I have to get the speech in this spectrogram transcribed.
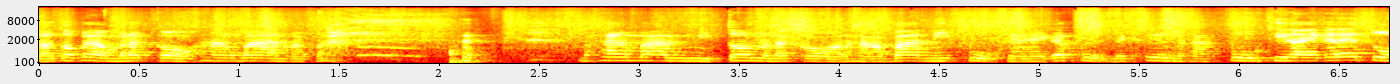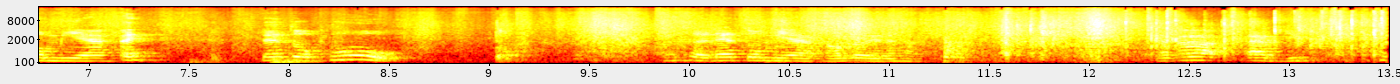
เราต้องไปเอามะละกอข้างบ้านมาก่อนมาข้างบ้านมีต้นมะละกอนะคะ บ้านนี้ปลูกยังไงก็ปลูกไม่ขึ้นนะคะ ปลูกทีไรก็ได้ตัวเมีย เอ้ยได้ตัวผู้ ไม่เคยได้ตัวเมียกับเขาเลยนะคะ แล้วก็แอบหยิบให้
